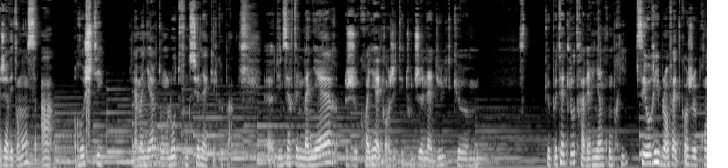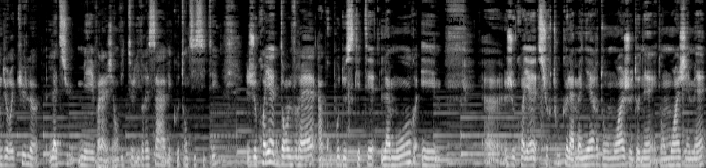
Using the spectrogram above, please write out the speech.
j'avais tendance à rejeter la manière dont l'autre fonctionnait quelque part. Euh, d'une certaine manière, je croyais quand j'étais toute jeune adulte que peut-être l'autre avait rien compris. C'est horrible en fait quand je prends du recul euh, là-dessus, mais voilà, j'ai envie de te livrer ça avec authenticité. Je croyais être dans le vrai à propos de ce qu'était l'amour et euh, je croyais surtout que la manière dont moi je donnais et dont moi j'aimais,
